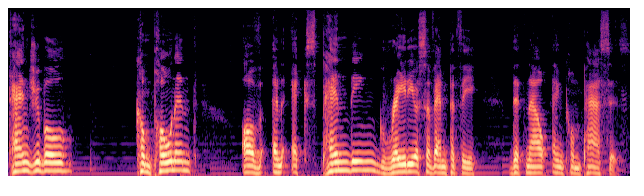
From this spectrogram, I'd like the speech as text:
tangible component of an expanding radius of empathy that now encompasses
